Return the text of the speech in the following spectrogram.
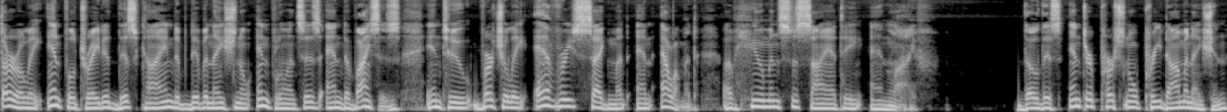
thoroughly infiltrated this kind of divinational influences and devices into virtually every segment and element of human society and life. Though this interpersonal predomination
